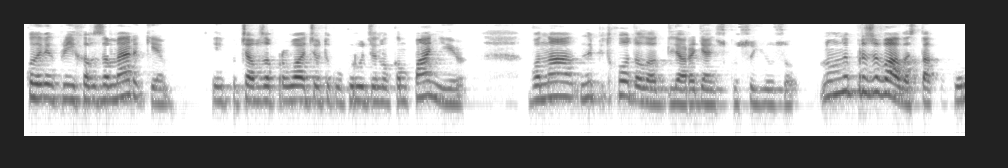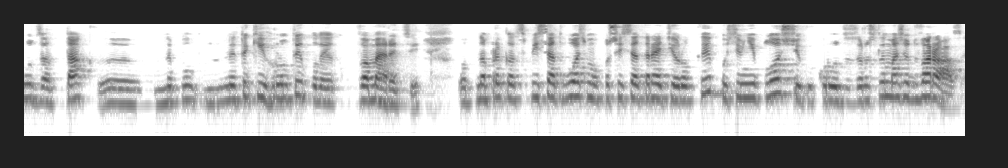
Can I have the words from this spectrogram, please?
Коли він приїхав з Америки і почав запроваджувати кукурудзяну кампанію, вона не підходила для Радянського Союзу. Ну, не приживалась так кукурудза, так е, не, бу, не такі ґрунти були, як в Америці. От, наприклад, з 58 по 63 роки посівні площі кукурудзи зросли майже два рази.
